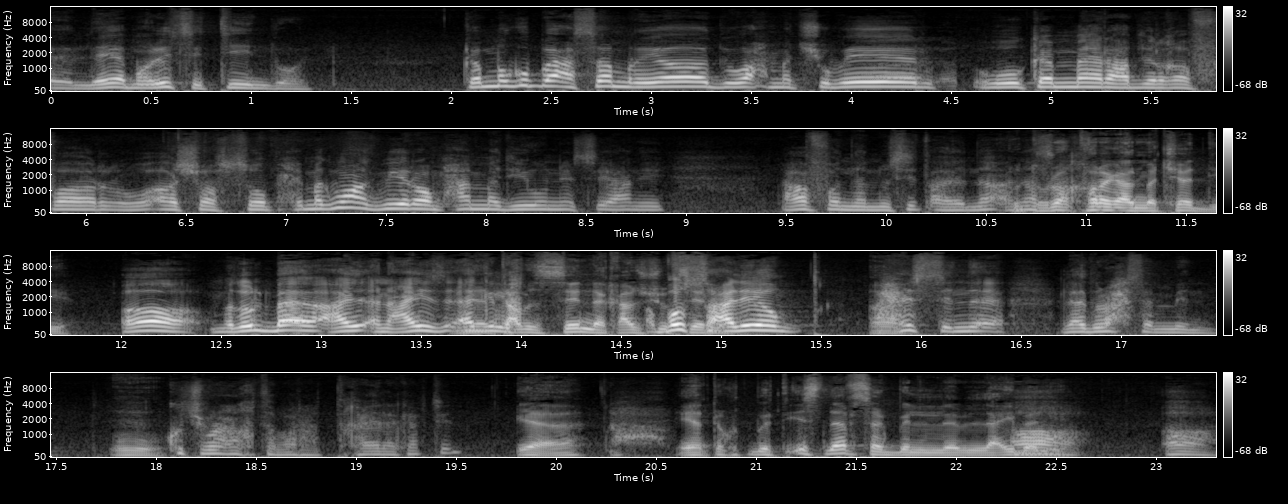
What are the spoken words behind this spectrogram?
اللي هي مواليد 60 دول. كان موجود بقى عصام رياض وأحمد شوبير وكان ماهر عبد الغفار وأشرف صبحي مجموعة كبيرة ومحمد يونس يعني. عفوا أنا نسيت آه، كنت ناس بتروح تتفرج على الماتشات دي. آه ما دول بقى عايز أنا عايز أنت اجري عاوز سنك عاوز تشوف أبص سنك. عليهم آه. أحس إن لا دول أحسن مني. ما كنتش بروح الاختبارات تخيل يا كابتن. يا آه. يعني أنت كنت بتقيس نفسك بال- باللعيبة دي. آه. وب-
